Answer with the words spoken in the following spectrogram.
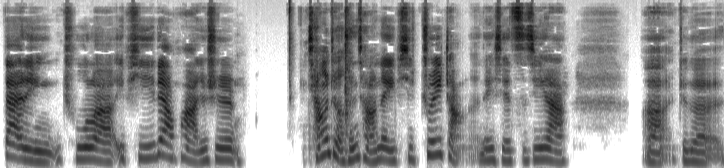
带领出了一批量化，就是强者恒强那一批追涨的那些资金啊啊，这个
